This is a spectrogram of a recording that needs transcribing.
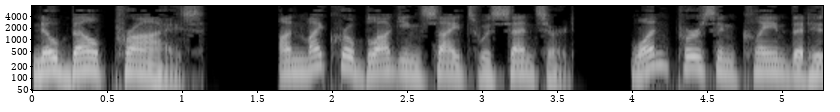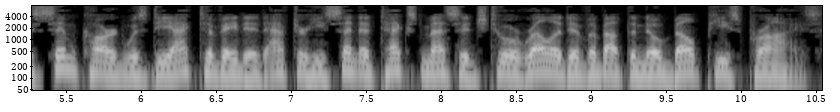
«Nobel Prize» on microblogging sites was censored. One person claimed that his SIM card was deactivated after he sent a text message to a relative about the Nobel Peace Prize.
